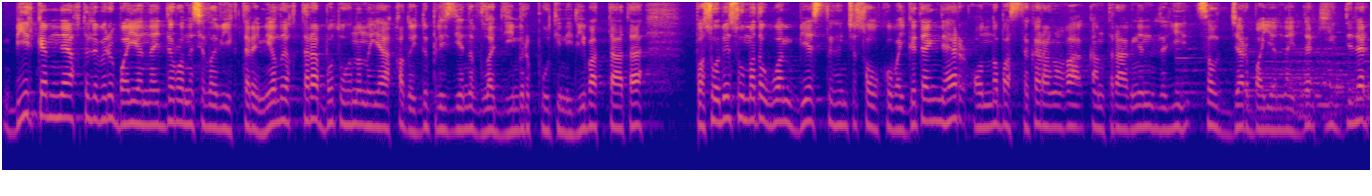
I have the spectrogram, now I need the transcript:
Бир кемнәх төлө бүрү баянайдар оны силовиктар эмелыктара бу туһунан яққа дойду президент Владимир Путин илибаттата Пособие суммата 15 тыгынчы солку байгы тәңнәр, онны бастыкар аңаға контрагнен лили сылджар баяннайдар кирдилер.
